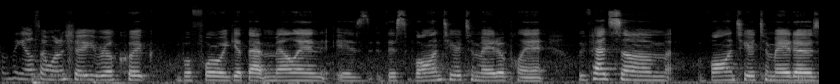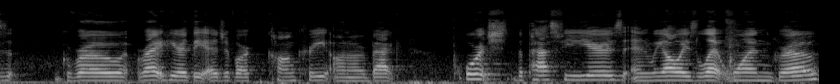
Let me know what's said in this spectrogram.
Something else I want to show you real quick before we get that melon is this volunteer tomato plant. We've had some volunteer tomatoes grow right here at the edge of our concrete on our back porch the past few years and we always let one grow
